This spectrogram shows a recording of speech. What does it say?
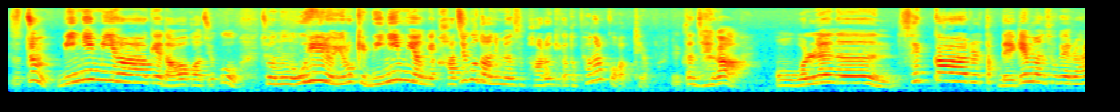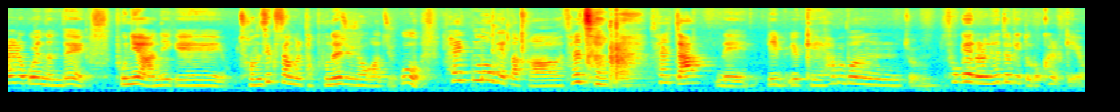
그래서 좀 미니미하게 나와가지고 저는 오히려 이렇게 미니미한 게 가지고 다니면서 바르기가 더 편할 것 같아요. 일단 제가 어, 원래는 색깔을 딱 4개만 소개를 하려고 했는데 본의 아니게 전 색상을 다 보내주셔가지고 팔목에다가 살짝 살짝 네립 이렇게 한번 좀 소개를 해드리도록 할게요.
